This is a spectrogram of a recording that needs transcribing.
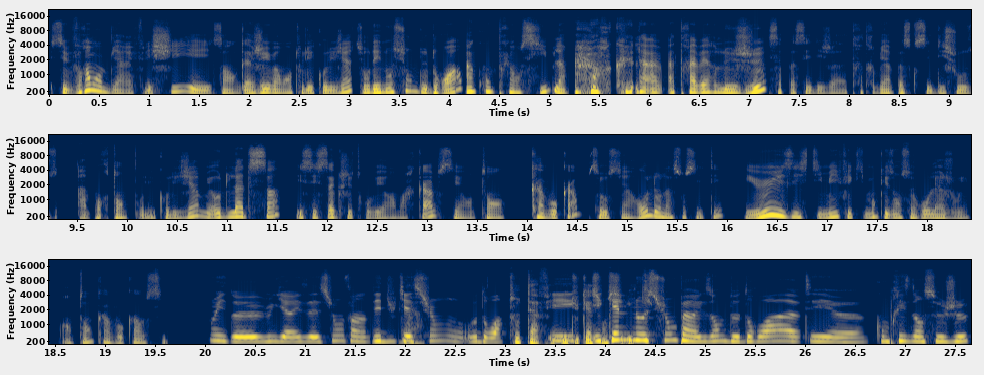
c'est vraiment bien réfléchi et ça engagé vraiment tous les collégiens sur des notions de droit incompréhensibles alors que là à travers le jeu ça passait déjà très très bien parce que c'est des choses importantes pour les collégiens mais au-delà de ça et c'est ça que j'ai trouvé remarquable c'est en tant qu'avocat, c'est aussi un rôle dans la société. Et eux, ils estimaient effectivement qu'ils ont ce rôle à jouer en tant qu'avocat aussi. Oui, de vulgarisation, enfin d'éducation au droit. Tout à fait, d'éducation Et quelle notion, par exemple, de droit était euh, comprise dans ce jeu?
